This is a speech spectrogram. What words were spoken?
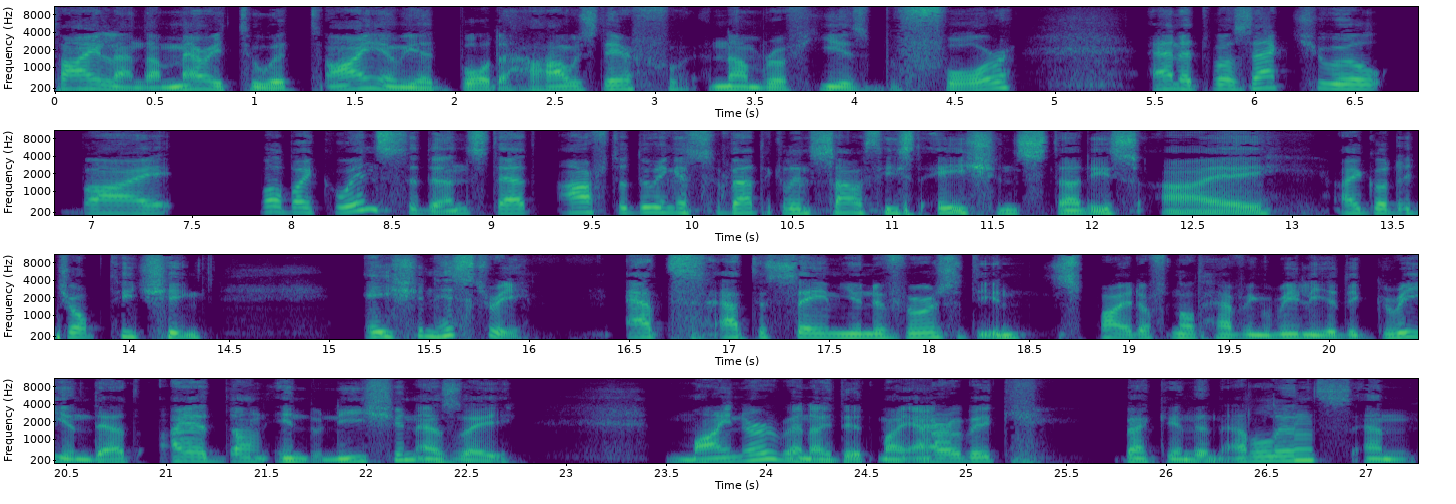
Thailand. I'm married to a Thai, and we had bought a house there for a number of years before, and it was actual by well by coincidence that after doing a sabbatical in Southeast Asian studies, I I got a job teaching Asian history at at the same university. In spite of not having really a degree in that, I had done Indonesian as a minor when I did my Arabic back in the Netherlands, and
